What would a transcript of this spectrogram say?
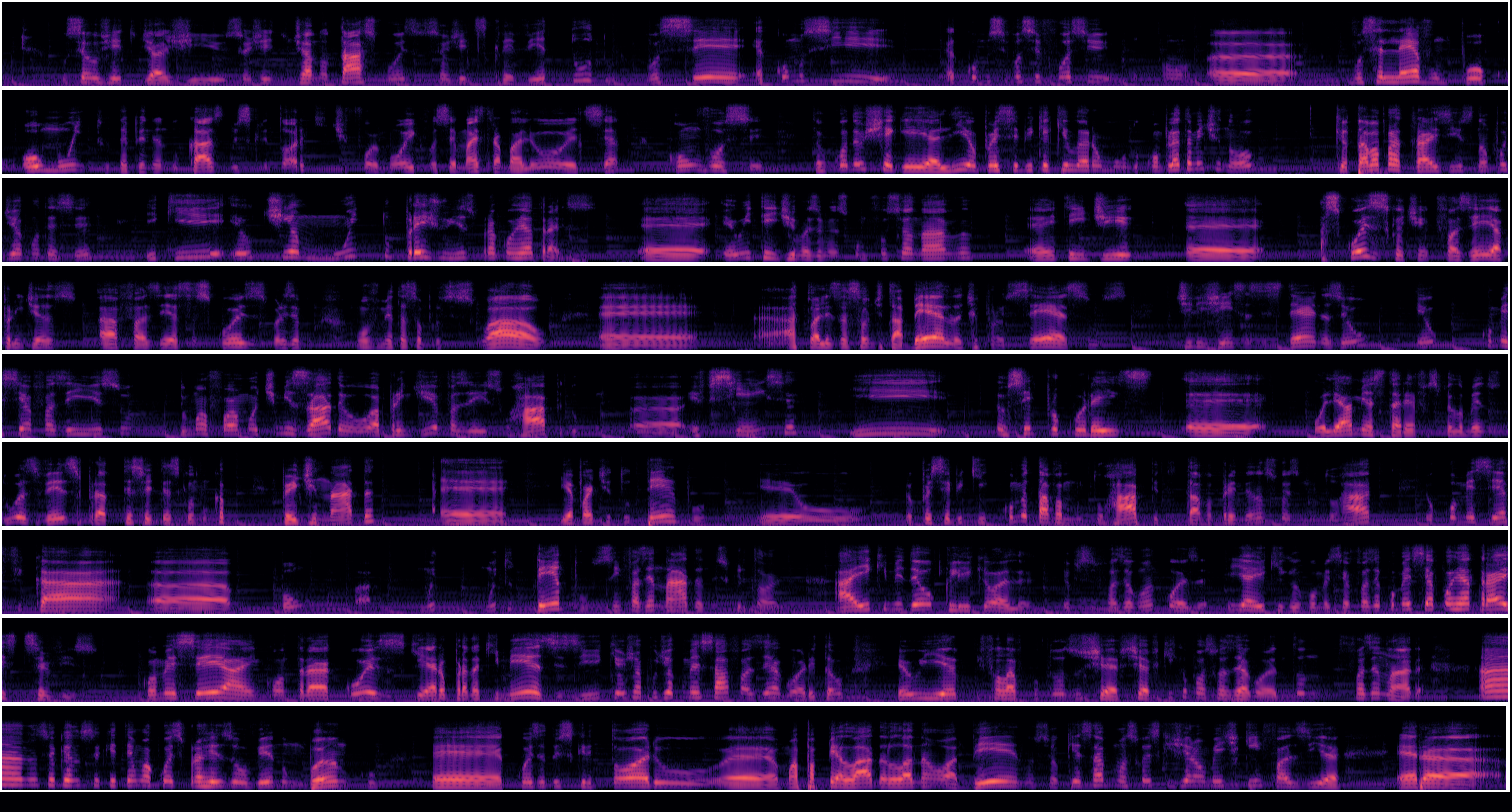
o seu jeito de agir, o seu jeito de anotar as coisas, o seu jeito de escrever, tudo. Você é como se é como se você fosse. Uh, você leva um pouco, ou muito, dependendo do caso, do escritório que te formou e que você mais trabalhou, etc., com você. Então, quando eu cheguei ali, eu percebi que aquilo era um mundo completamente novo, que eu estava para trás e isso não podia acontecer, e que eu tinha muito prejuízo para correr atrás. É, eu entendi mais ou menos como funcionava, é, entendi é, as coisas que eu tinha que fazer e aprendi a, a fazer essas coisas, por exemplo, movimentação processual, é, atualização de tabela, de processos, diligências externas, eu, eu comecei a fazer isso de uma forma otimizada, eu aprendi a fazer isso rápido, com uh, eficiência, e eu sempre procurei é, olhar minhas tarefas pelo menos duas vezes para ter certeza que eu nunca perdi nada. É, e a partir do tempo, eu, eu percebi que, como eu estava muito rápido, estava aprendendo as coisas muito rápido, eu comecei a ficar uh, bom uh, muito, muito tempo sem fazer nada no escritório. Aí que me deu o clique, olha, eu preciso fazer alguma coisa. E aí que, que eu comecei a fazer? Comecei a correr atrás de serviço. Comecei a encontrar coisas que eram para daqui meses e que eu já podia começar a fazer agora. Então eu ia e falava com todos os chefes: chefe, o que, que eu posso fazer agora? Estou fazendo nada. Ah, não sei o que, não sei o que, tem uma coisa para resolver num banco, é, coisa do escritório, é, uma papelada lá na OAB, não sei o que, sabe? Umas coisas que geralmente quem fazia era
